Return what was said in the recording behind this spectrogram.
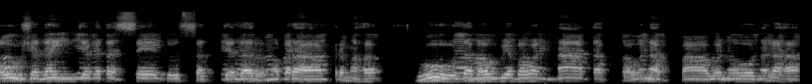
औषधैः जगतः सेतुः सत्यधर्मपराक्रमः भूतभव्यभवन्नाथः पवनः पावनो नलः।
